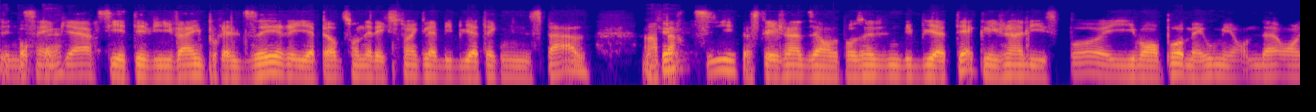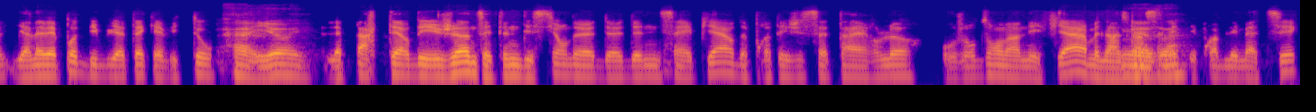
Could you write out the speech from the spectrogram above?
Denis Saint-Pierre, s'il était vivant, il pourrait le dire. il a perdu son élection avec la bibliothèque municipale, en partie, parce que les gens disaient on a besoin d'une bibliothèque. Les gens ne lisent pas, ils vont pas. Mais où mais il n'y en avait pas de bibliothèque à Victo. Le parc Terre des Jeunes, c'était une décision de, Denis Saint-Pierre de protéger cette terre-là. Aujourd'hui, on en est fiers, mais dans le temps, ça avait été problématique.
